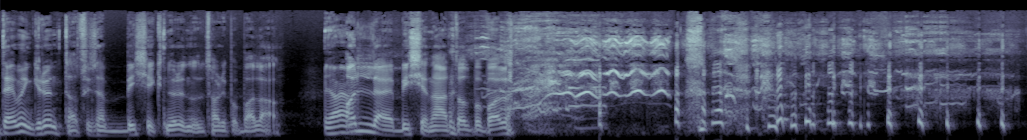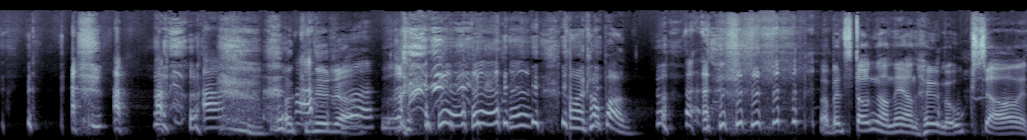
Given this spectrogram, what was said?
det er jo en grunn til at for bikkjer knurrer når du tar dem på ballene. Ja, ja. Alle bikkjene jeg har tatt på ballene Og knurra. Kan jeg klappe han? Jeg har blitt stanga ned en haug med okser.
